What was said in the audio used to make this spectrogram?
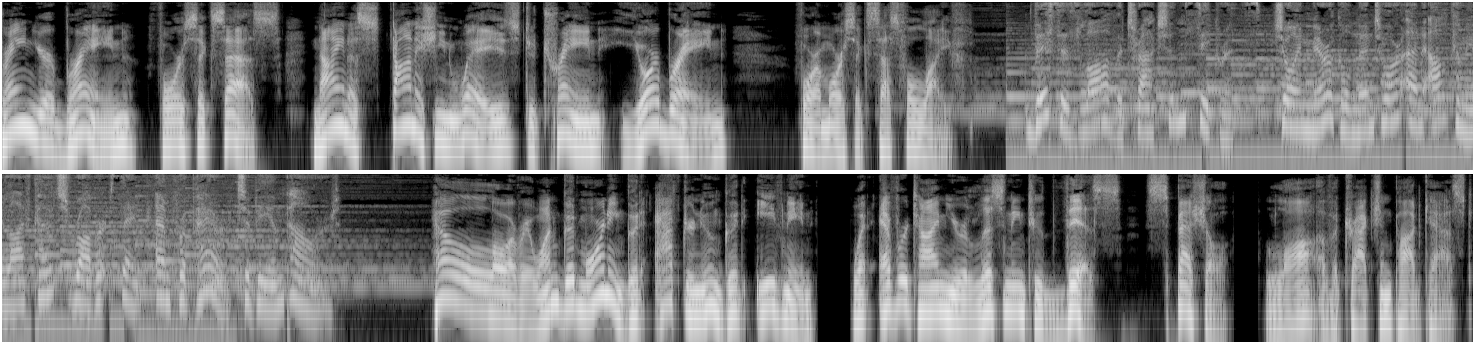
Train your brain for success. Nine astonishing ways to train your brain for a more successful life. This is Law of Attraction Secrets. Join Miracle Mentor and Alchemy Life Coach Robert Zink and prepare to be empowered. Hello, everyone. Good morning, good afternoon, good evening. Whatever time you're listening to this special Law of Attraction podcast,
